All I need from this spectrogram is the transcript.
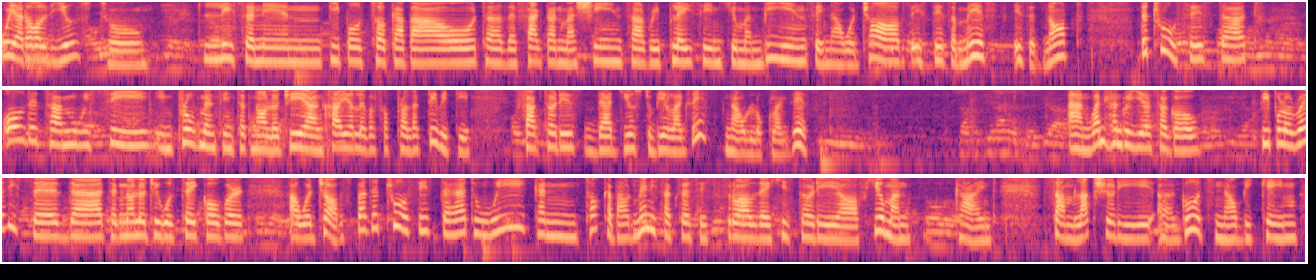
We are all used to listening people talk about uh, the fact that machines are replacing human beings in our jobs. Is this a myth? Is it not? The truth is that all the time we see improvements in technology and higher levels of productivity. Factories that used to be like this now look like this. And 100 years ago, people already said that technology will take over our jobs. But the truth is that we can talk about many successes throughout the history of humankind. Some luxury uh, goods now became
